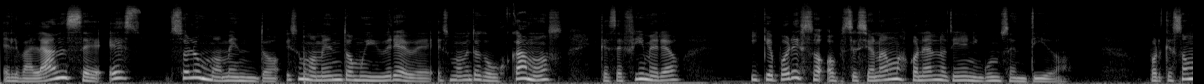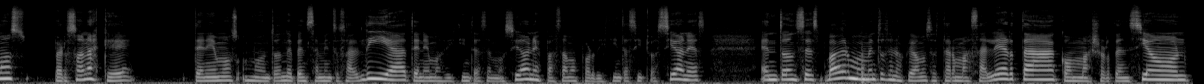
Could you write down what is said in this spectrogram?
el balance, es solo un momento, es un momento muy breve, es un momento que buscamos, que es efímero, y que por eso obsesionarnos con él no tiene ningún sentido. Porque somos personas que tenemos un montón de pensamientos al día, tenemos distintas emociones, pasamos por distintas situaciones. Entonces va a haber momentos en los que vamos a estar más alerta, con mayor tensión,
